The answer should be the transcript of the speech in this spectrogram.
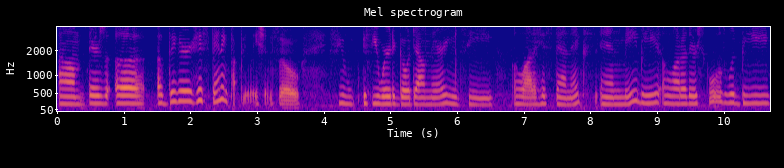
um, there's a, a bigger Hispanic population. So, if you if you were to go down there, you'd see a lot of Hispanics, and maybe a lot of their schools would be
